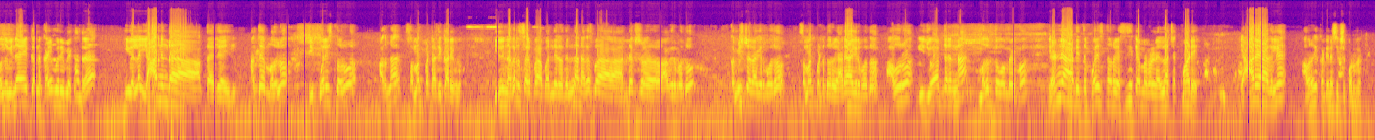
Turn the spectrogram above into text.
ಒಂದು ವಿನಾಯಕನ ಕೈ ಮುರಿಬೇಕಂದ್ರೆ ಇವೆಲ್ಲ ಯಾರಿನಿಂದ ಆಗ್ತಾ ಇದೆ? ಅಂತ ಮೊದಲು ಈ ಪೊಲೀಸ್ನವರು ಅದನ್ನ ಸಂಬಂಧಪಟ್ಟ ಅಧಿಕಾರಿಗಳು. ಇಲ್ಲಿ ನಗರಸಭಾ ಬಂದಿರೋದ್ರಿಂದ ನಗರಸಭಾ ಅಧ್ಯಕ್ಷ ಆಗಿರ್ಬೋದು, ಕಮಿಷನರ್ ಆಗಿರ್ಬೋದು, ಸಂಬಂಧಪಟ್ಟದವರು ಯಾರೇ ಆಗಿರ್ಬೋದು, ಅವರು ಈ ಜವಾಬ್ದಾರಿಯನ್ನ ಮೊದಲು ತಗೊಬೇಕು. ಎರಡನೇ ಆದಿತ್ತು ಪೊಲೀಸ್ನವರು ಎಸ್ ಸಿ ಕ್ಯಾಮ್ರಾಗಳನ್ನೆಲ್ಲ ಚೆಕ್ ಮಾಡಿ ಯಾರೇ ಆಗಲಿ ಅವರಿಗೆ ಕಠಿಣ ಶಿಕ್ಷೆ ಕೊಡಬೇಕು.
